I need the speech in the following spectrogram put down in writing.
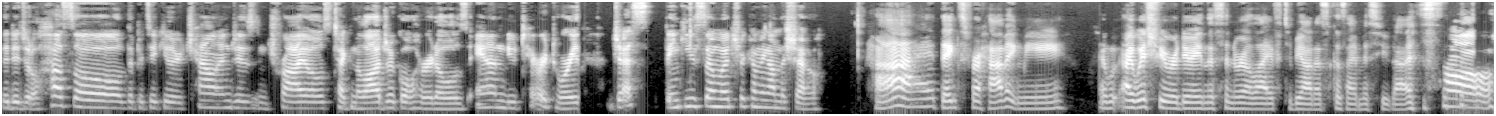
the digital hustle, the particular challenges and trials, technological hurdles, and new territory. Jess, thank you so much for coming on the show. Hi, thanks for having me. I, w- I wish we were doing this in real life, to be honest, because I miss you guys. oh,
